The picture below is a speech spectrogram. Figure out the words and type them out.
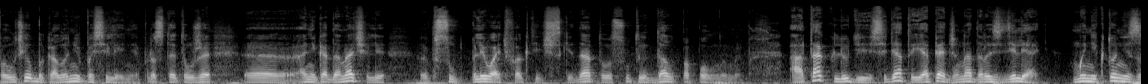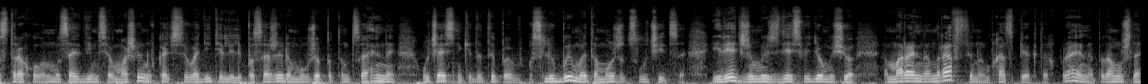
получил бы колонию поселения. Просто это уже, э, они когда начали в суд плевать фактически, да, то суд и дал по полному. А так люди сидят, и опять же надо разделять. Мы никто не застрахован. Мы садимся в машину в качестве водителя или пассажира, мы уже потенциальные участники ДТП. С любым это может случиться. И речь же мы здесь ведем еще о морально-нравственных аспектах, правильно? Потому что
